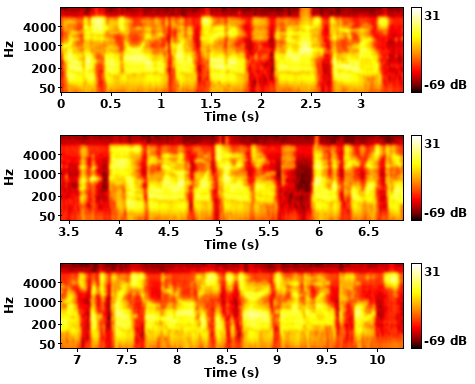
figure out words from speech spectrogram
conditions, or if you call it trading, in the last three months has been a lot more challenging than the previous three months, which points to, you know, obviously deteriorating underlying performance.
